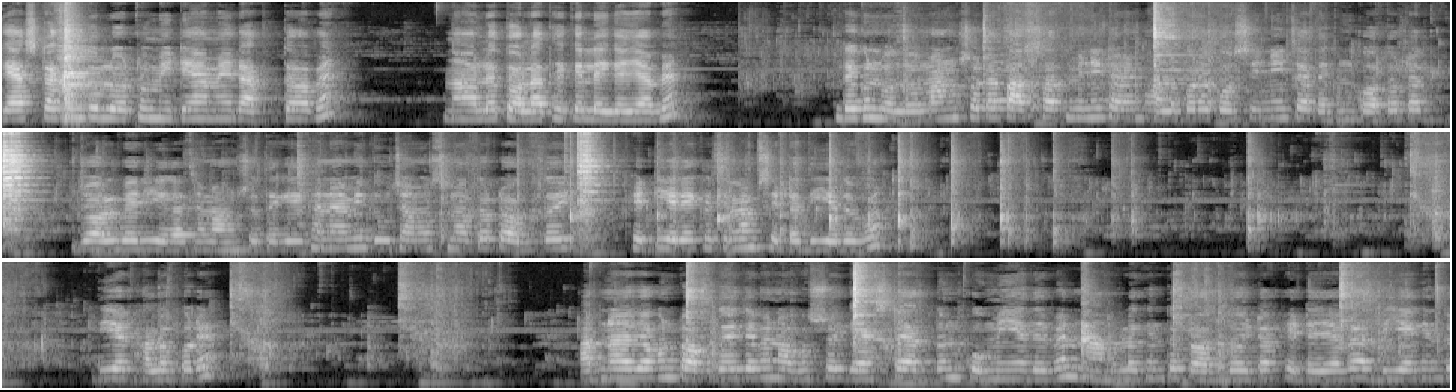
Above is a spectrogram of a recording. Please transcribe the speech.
গ্যাসটা কিন্তু লো টু মিডিয়ামে রাখতে হবে না হলে তলা থেকে লেগে যাবে। দেখুন বন্ধু, মাংসটা পাঁচ সাত মিনিট আমি ভালো করে কষিয়ে নিয়েছি, আর দেখুন কতটা জল বেরিয়ে গেছে মাংস থেকে। এখানে আমি দু চামচ মতো টক দই ফেটিয়ে রেখেছিলাম, সেটা দিয়ে দেবো। দিয়ে ভালো করে আপনারা যখন টক দই দেবেন, অবশ্যই গ্যাসটা একদম কমিয়ে দেবেন, না হলে কিন্তু টক দইটা ফেটে যাবে আর দিয়ে কিন্তু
